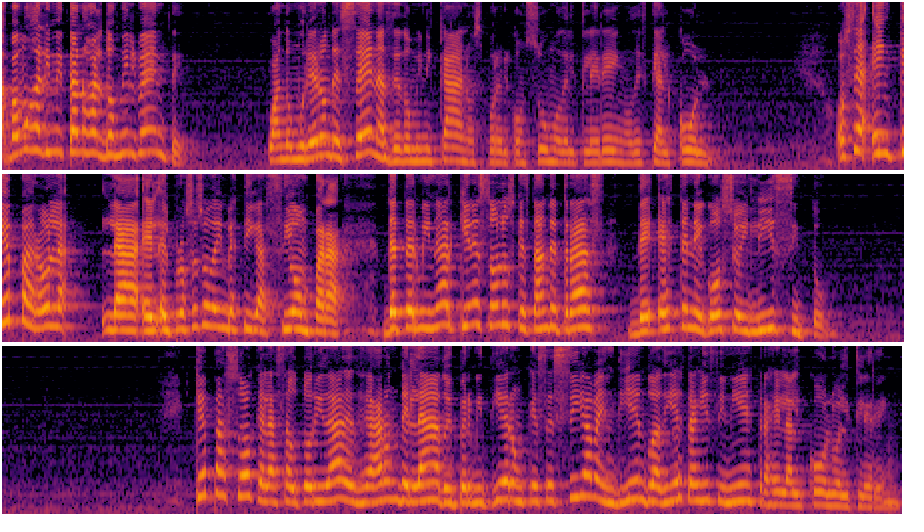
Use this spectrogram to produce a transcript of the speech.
a, vamos a limitarnos al 2020, cuando murieron decenas de dominicanos por el consumo del clerén o de este alcohol. O sea, ¿en qué paró el proceso de investigación para determinar quiénes son los que están detrás de este negocio ilícito. ¿Qué pasó que las autoridades dejaron de lado y permitieron que se siga vendiendo a diestras y siniestras el alcohol o el clerén?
